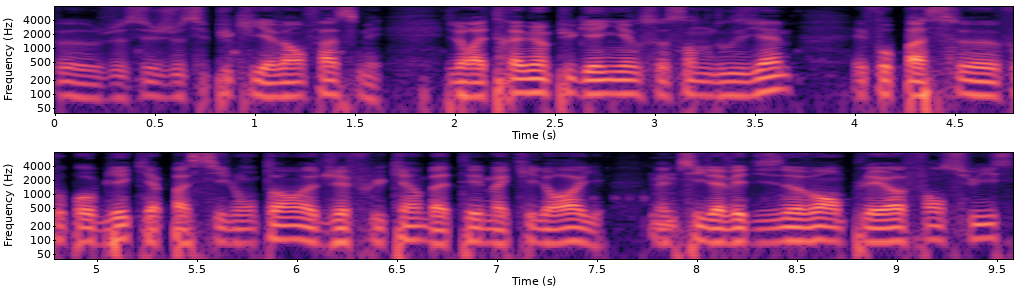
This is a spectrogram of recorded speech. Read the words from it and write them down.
je sais, je sais plus qui y avait en face, mais il aurait très bien pu gagner au 72e. Et faut pas, faut pas oublier qu'il y a pas si longtemps, euh, Jeff Luquin battait McIlroy, même mm. s'il avait 19 ans en playoff en Suisse,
